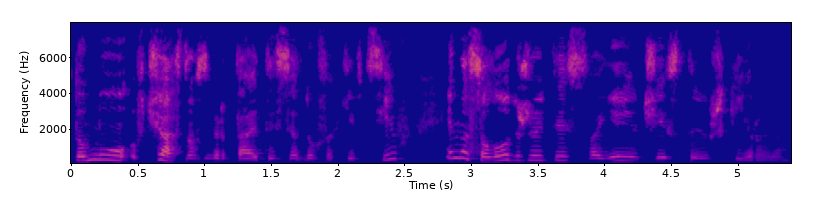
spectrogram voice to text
Тому вчасно звертайтеся до фахівців і насолоджуйтесь своєю чистою шкірою.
